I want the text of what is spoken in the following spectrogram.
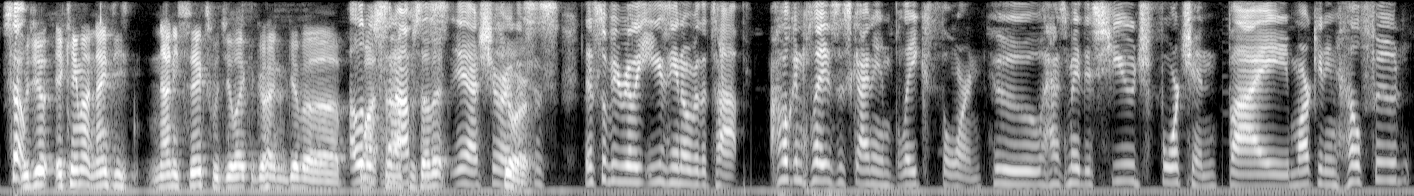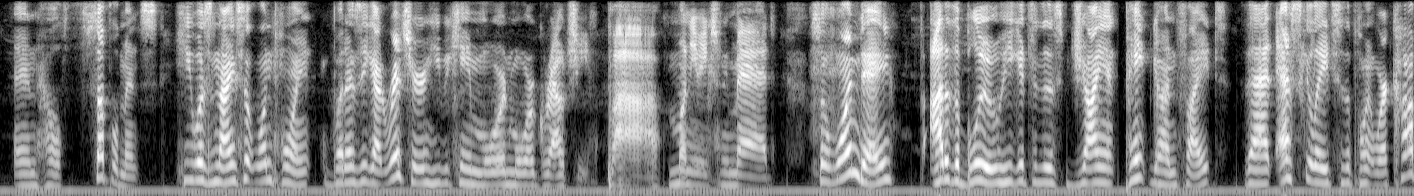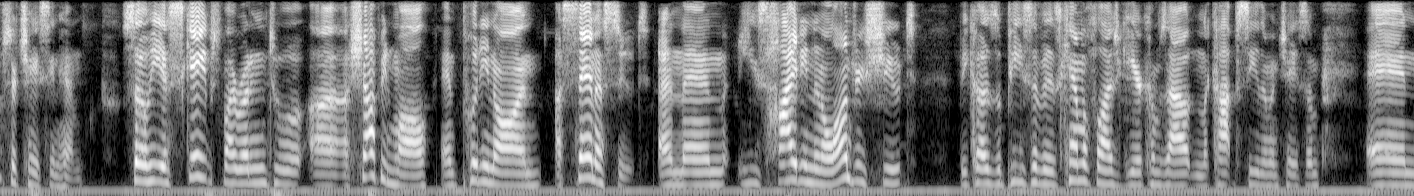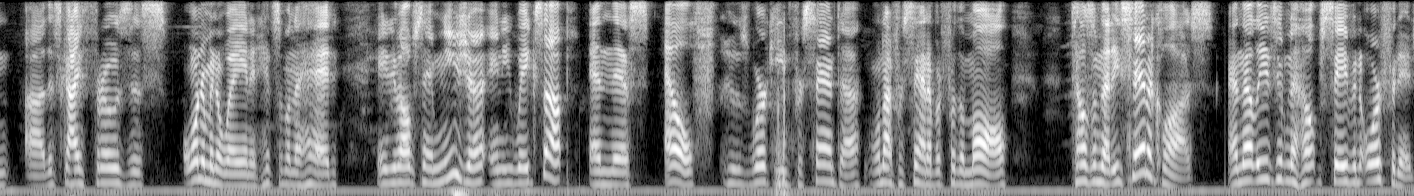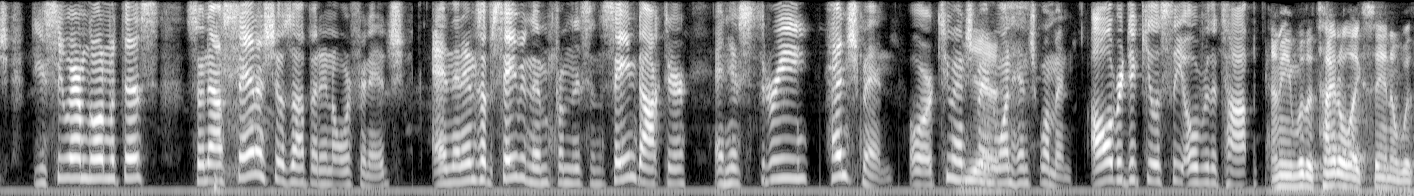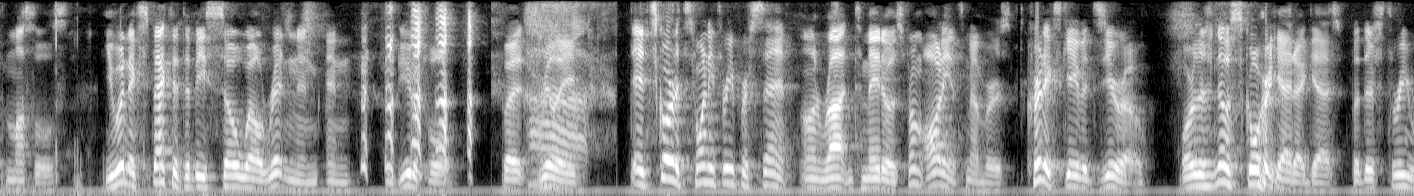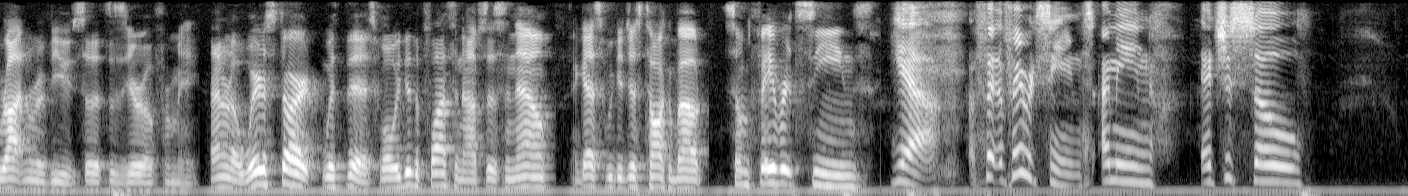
So Would you? It came out in 1996. Would you like to go ahead and give a, a little plot synopsis. of it? Yeah, sure. Sure. This is this will be really easy and over the top. Hogan plays this guy named Blake Thorne, who has made this huge fortune by marketing health food and health supplements. He was nice at one point, but as he got richer, he became more and more grouchy. Bah, money makes me mad. So one day, out of the blue, he gets into this giant paint gun fight that escalates to the point where cops are chasing him. So he escapes by running into a, a shopping mall and putting on a Santa suit. And then he's hiding in a laundry chute because a piece of his camouflage gear comes out and the cops see them and chase him. And uh, this guy throws this ornament away and it hits him on the head. And he develops amnesia and he wakes up. And this elf who's working for Santa, well, not for Santa, but for the mall, tells him that he's Santa Claus. And that leads him to help save an orphanage. Do you see where I'm going with this? So now Santa shows up at an orphanage and then ends up saving them from this insane doctor and his three henchmen, or two henchmen and Yes. one henchwoman, all ridiculously over the top. I mean, with a title like Santa with Muscles, you wouldn't expect it to be so well written and, and, and beautiful, but really, Ah, it scored a 23% on Rotten Tomatoes from audience members. Critics gave it zero. Or there's no score yet, I guess, but there's three rotten reviews, so that's a zero for me. I don't know where to start with this. Well, we did the plot synopsis, and now I guess we could just talk about some favorite scenes. yeah, F- favorite scenes. I mean, it's just so.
